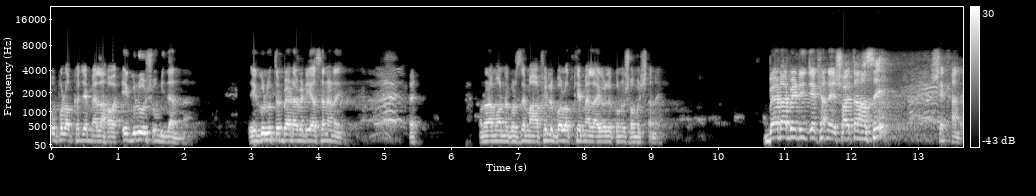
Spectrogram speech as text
উপলক্ষে যে মেলা হয় এগুলো সুবিধার না। এগুলো তো বেড়া বেড়ি আছে না নাই? ওনারা মনে করছে মাহফিল উপলক্ষে মেলা এগুলো কোনো সমস্যা নেই। বেড়া বেড়ি যেখানে, শয়তান আছে? সেখানে।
